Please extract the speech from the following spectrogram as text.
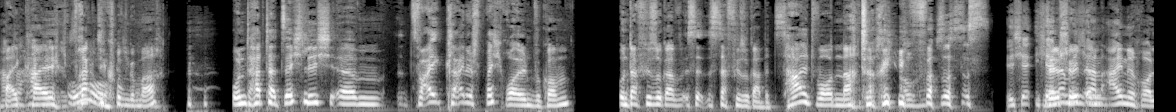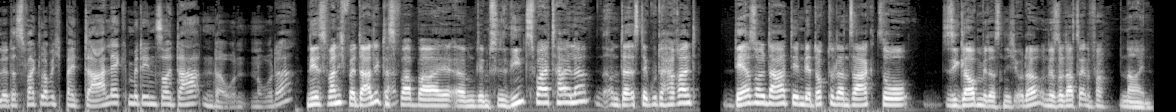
bei Kai oh. Praktikum gemacht und hat tatsächlich ähm, zwei kleine Sprechrollen bekommen und dafür sogar ist, ist dafür sogar bezahlt worden nach Tarif. Oh. Also es ist ich, ich erinnere schön, mich an eine Rolle. Das war, glaube ich, bei Dalek mit den Soldaten da unten, oder? Nee, es war nicht bei Dalek, das war bei ähm, dem Slytherin-Zweiteiler. Und da ist der gute Harald, der Soldat, dem der Doktor dann sagt, so, Sie glauben mir das nicht, oder? Und der Soldat sagt einfach, nein.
